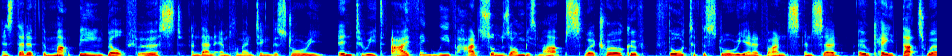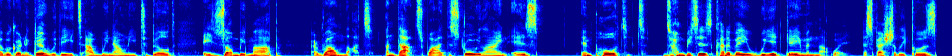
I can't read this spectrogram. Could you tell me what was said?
Instead of the map being built first and then implementing the story into it, I think we've had some zombies maps where Treyarch thought of the story in advance and said, okay, that's where we're going to go with it, and we now need to build a zombie map around that. And that's why the storyline is important. Zombies is kind of a weird game in that way, especially because,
